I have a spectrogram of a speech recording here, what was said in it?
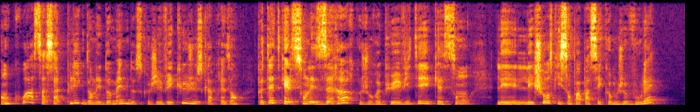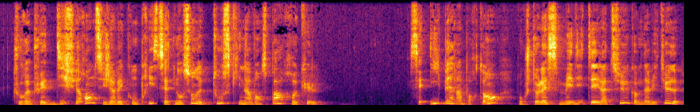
en quoi ça s'applique dans les domaines de ce que j'ai vécu jusqu'à présent? Peut-être quelles sont les erreurs que j'aurais pu éviter, quelles sont les, choses qui ne sont pas passées comme je voulais, qui auraient pu être différentes si j'avais compris cette notion de tout ce qui n'avance pas recule. C'est hyper important, donc je te laisse méditer là-dessus, comme d'habitude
